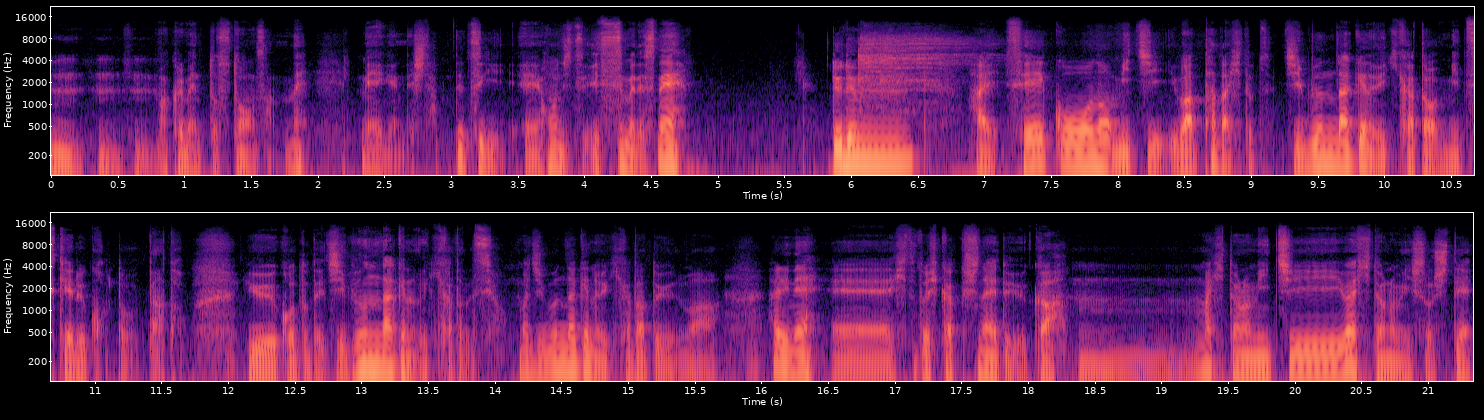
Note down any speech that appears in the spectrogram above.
うん、うん、うん。まあ、クレメント・ストーンさんのね、名言でした。で、次、えー、本日5つ目ですね。ドゥドゥン。はい、成功の道はただ一つ、自分だけの生き方を見つけることだということで、自分だけの生き方ですよ。まあ、自分だけの生き方というのは、やはりね、えー、人と比較しないというか、うんまあ、人の道は人の道として、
